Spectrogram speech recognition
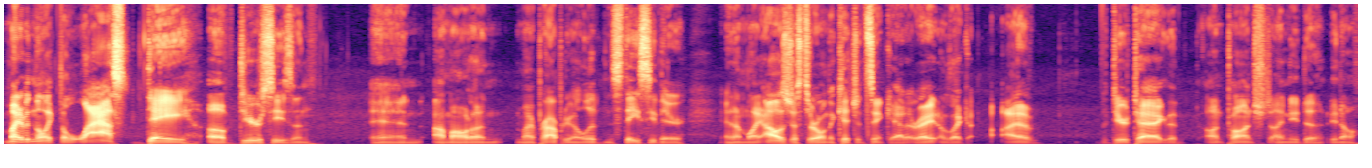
might have been the, like the last day of deer season, and I'm out on my property when I lived in Stacy there, and I'm like, I was just throwing the kitchen sink at it, right? I was like, I have the deer tag that unpunched. I need to, you know,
